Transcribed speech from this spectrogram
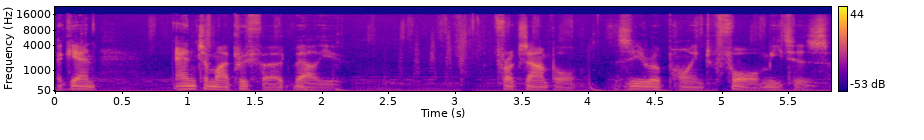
again, enter my preferred value. For example, 0.4 meters.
